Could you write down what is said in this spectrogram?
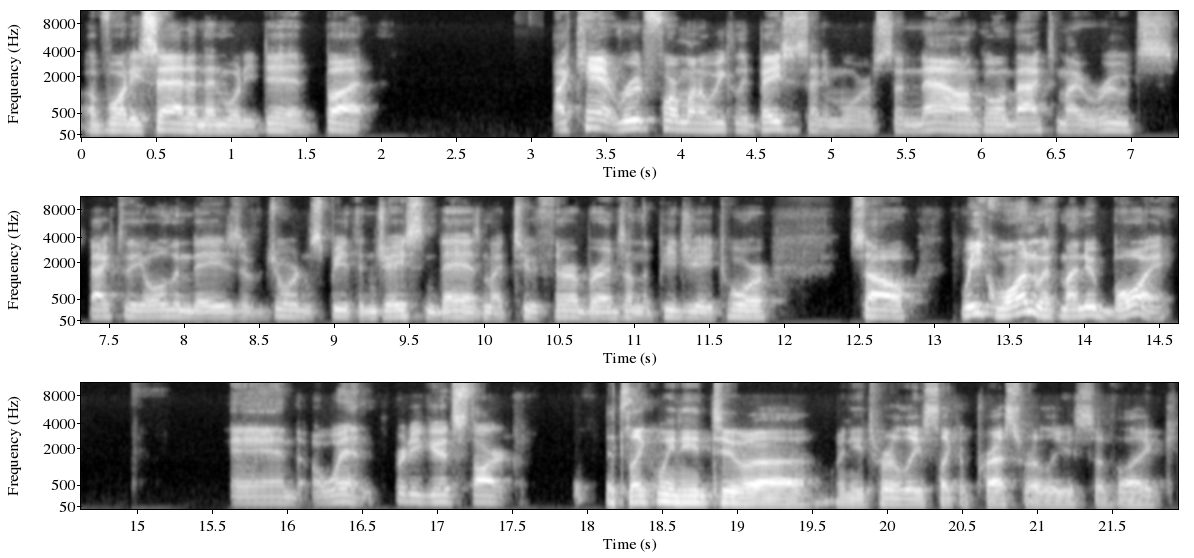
of what he said and then what he did, but I can't root for him on a weekly basis anymore. So now I'm going back to my roots, back to the olden days of Jordan Spieth and Jason Day as my two thoroughbreds on the PGA Tour. So week one with my new boy and a win. Pretty good start. It's like we need to uh we need to release like a press release of like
